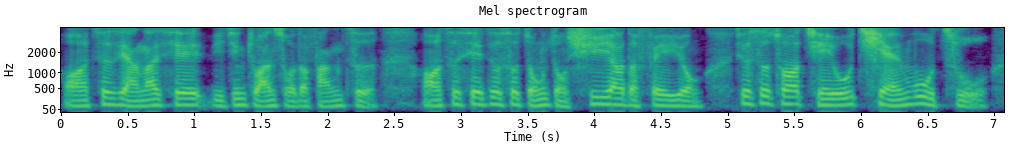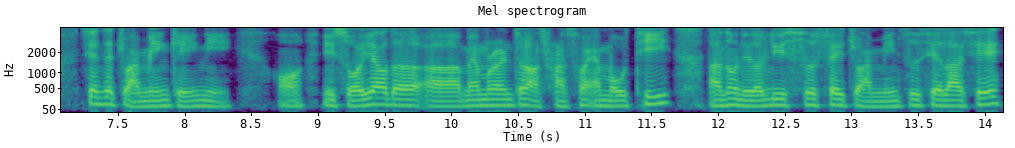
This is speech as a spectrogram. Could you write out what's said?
哦，就是讲那些已经转手的房子，哦，这些就是种种需要的费用，就是说由前物主现在转名给你，哦，你所要的呃 memorandum of transfer MOT，然后你的律师费转名这些那些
